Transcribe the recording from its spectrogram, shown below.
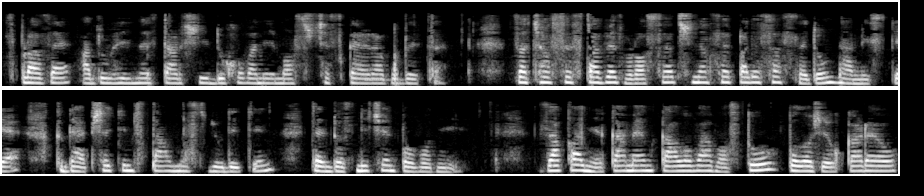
v Praze a druhý nejstarší duchovaný most v České republice. Začal se stavět v roce 1357 na místě, kde předtím stál most Juditin, ten byl zničen povodní. Základní kámen Kálova mostu položil Karel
